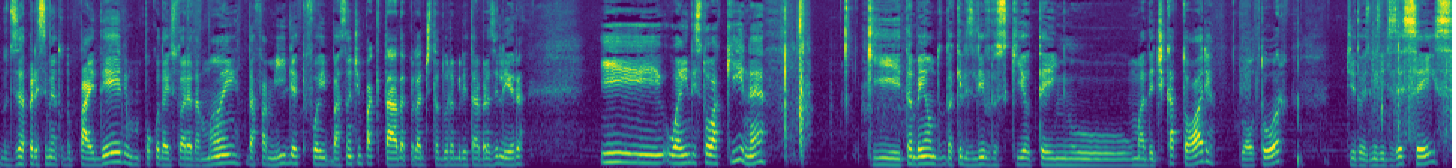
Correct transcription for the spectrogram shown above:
do desaparecimento do pai dele, um pouco da história da mãe, da família, que foi bastante impactada pela ditadura militar brasileira. E o Ainda Estou Aqui, né? Que também é um daqueles livros que eu tenho uma dedicatória do autor, de 2016,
